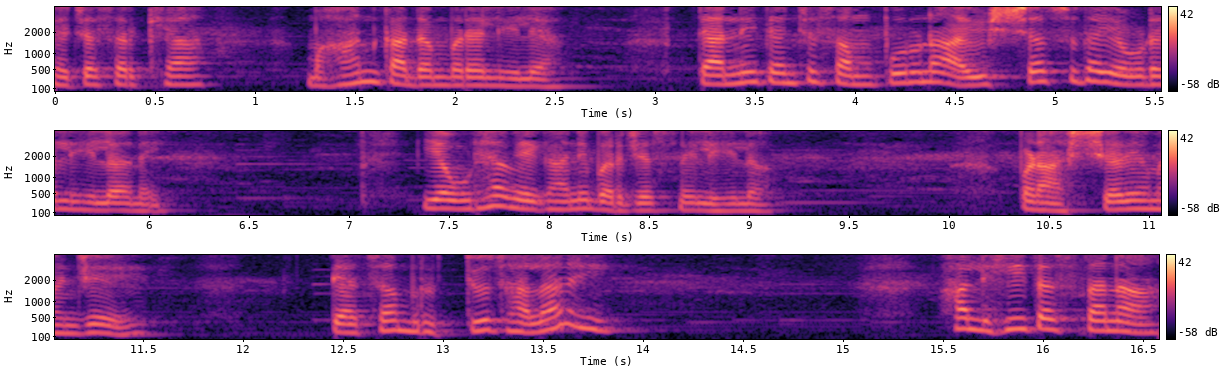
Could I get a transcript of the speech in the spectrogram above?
ह्याच्यासारख्या महान कादंबऱ्या लिहिल्या. त्यांनी त्यांच्या संपूर्ण आयुष्यातसुद्धा एवढं लिहिलं नाही. एवढ्या वेगाने बर्जेसने लिहिलं. पण आश्चर्य म्हणजे त्याचा मृत्यू झाला नाही. हा लिहित असताना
